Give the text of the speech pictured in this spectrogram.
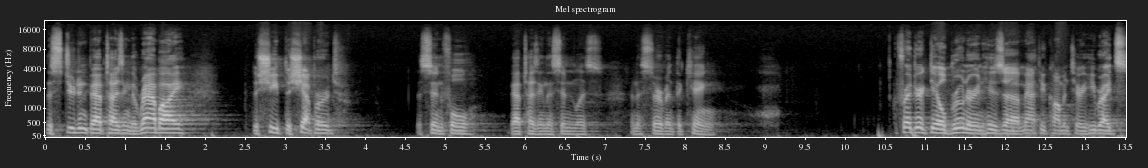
The student baptizing the rabbi, the sheep, the shepherd, the sinful baptizing the sinless, and the servant, the king. Frederick Dale Bruner, in his uh, Matthew commentary, he writes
